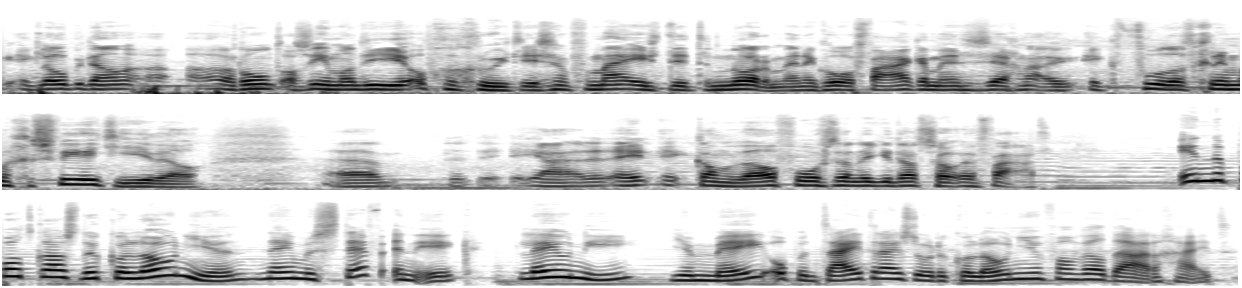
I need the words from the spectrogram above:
Ik, loop hier dan eh, rond als iemand die hier opgegroeid is. En voor mij is dit de norm. En ik hoor vaker mensen zeggen, nou, ik, voel dat grimmige sfeertje hier wel. Uh, ja, ik kan me wel voorstellen dat je dat zo ervaart. In de podcast De Koloniën nemen Stef en ik, Leonie, je mee op een tijdreis door de koloniën van weldadigheid.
